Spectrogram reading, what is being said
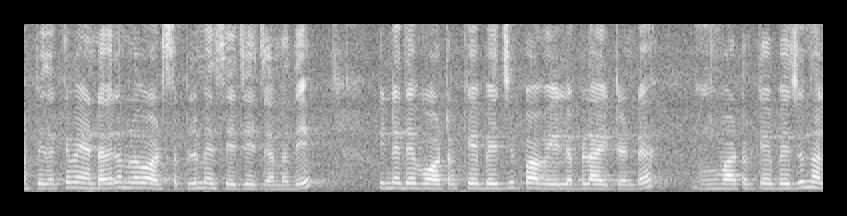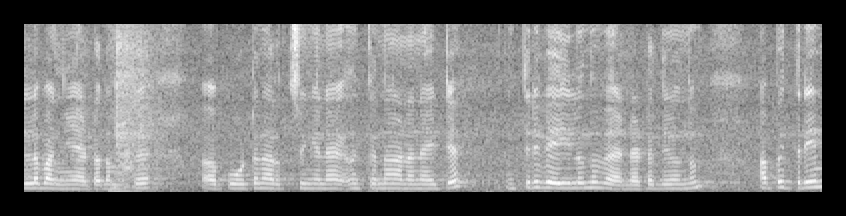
അപ്പോൾ ഇതൊക്കെ വേണ്ടവർ നമ്മൾ വാട്സപ്പിൽ മെസ്സേജ് അയച്ചാൽ മതി. പിന്നെ ഇതേ വാട്ടർ കേബേജ് ഇപ്പോൾ അവൈലബിൾ ആയിട്ടുണ്ട്. വാട്ടർ കേബേജും നല്ല ഭംഗിയാട്ടോ നമുക്ക് പോട്ട് നിറച്ചിങ്ങനെ നിൽക്കുന്ന കാണാനായിട്ട്. ഇത്തിരി വെയിലൊന്നും വേണ്ട കേട്ടോ ഇതിനൊന്നും. അപ്പോൾ ഇത്രയും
